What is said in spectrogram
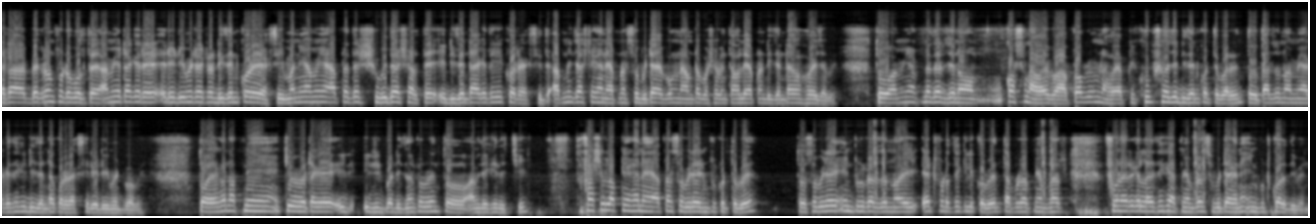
একটা ব্যাকগ্রাউন্ড ফটো বলতে, আমি এটাকে রেডিমেড একটা ডিজাইন করে রাখছি। মানে আমি আপনাদের সুবিধার স্বার্থে এই ডিজাইনটা আগে থেকে করে রাখছি। আপনি জাস্ট এখানে আপনার ছবিটা এবং নামটা বসাবেন, তাহলে আপনার ডিজাইনটা হয়ে যাবে। তো আমি আপনাদের যেন কষ্ট না হয় বা প্রবলেম না হয়, আপনি খুব সহজে ডিজাইন করতে পারেন। তো তার জন্য আমি আগে থেকে ডিজাইনটা করে রাখছি রেডিমেডভাবে তো এখন আপনি কীভাবে এটাকে এডিট বা ডিজাইন করবেন, তো আমি দেখিয়ে দিচ্ছি। তো ফার্স্ট অফ আপনি এখানে আপনার ছবিটা ইনপুট করতে হবে। তো ছবিটা ইনপুট করার জন্য এই এড ফটোতে ক্লিক করবেন। তারপর আপনি আপনার ফোনের গ্যালারি থেকে আপনি আপনার ছবিটা এখানে ইনপুট করে দিবেন।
